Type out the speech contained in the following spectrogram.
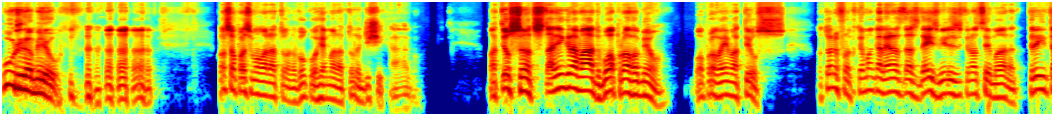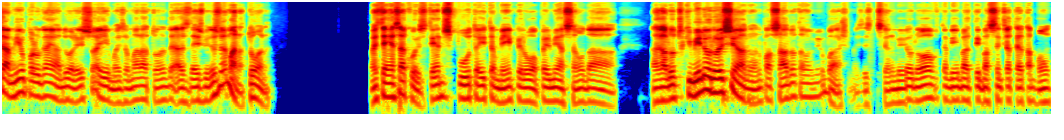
Urra, meu. Qual a sua próxima maratona? Vou correr a maratona de Chicago. Matheus Santos, estarei em gramado. Boa prova, meu. Boa prova aí, Matheus. Antônio Franco, tem uma galera das 10 milhas de final de semana. 30 mil para o ganhador. É isso aí, mas a maratona, as 10 milhas não é maratona. Mas tem essa coisa, tem a disputa aí também pela premiação da, da garoto que melhorou esse ano. Ano passado eu estava meio baixo, mas esse ano melhorou. Também tem bastante atleta bom.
